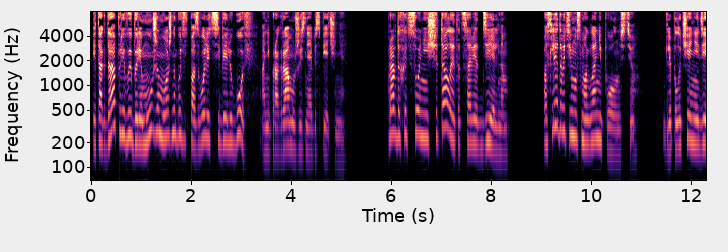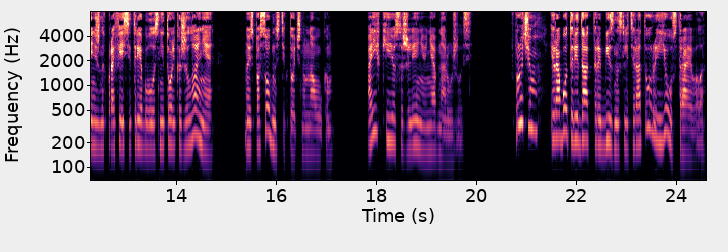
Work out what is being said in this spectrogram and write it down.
и тогда при выборе мужа можно будет позволить себе любовь, а не программу жизнеобеспечения. Правда, хоть Соня и считала этот совет дельным, последовать ему смогла не полностью. Для получения денежных профессий требовалось не только желание, но и способности к точным наукам, а их, к ее сожалению, не обнаружилось. Впрочем, и работа редактора бизнес-литературы ее устраивала.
